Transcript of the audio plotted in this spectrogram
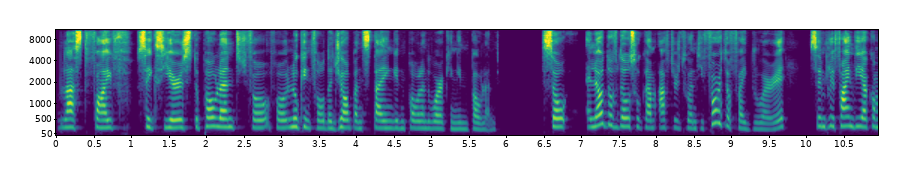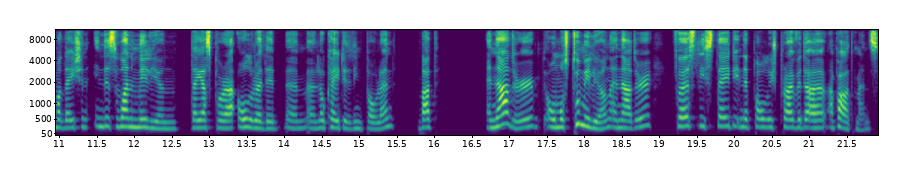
last five, six years to Poland for, for looking for the job and staying in Poland, working in Poland. So a lot of those who come after 24th of February simply find the accommodation in this 1 million diaspora already um, uh, located in Poland. But another, almost 2 million, another firstly stayed in the Polish private uh, apartments.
